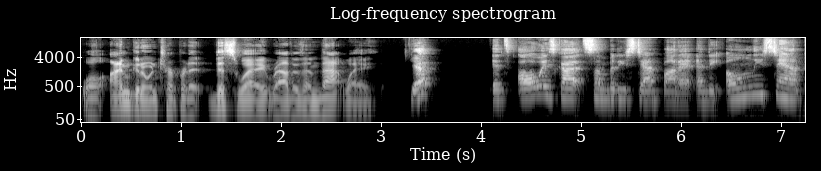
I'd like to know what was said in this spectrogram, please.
Well, I'm going to interpret it this way rather than that way. Yep. It's always got somebody's stamp on it. And the only stamp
